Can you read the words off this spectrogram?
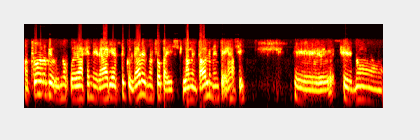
a todo lo que uno pueda generar y articular en nuestro país. Lamentablemente es así. Eh, eh, no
